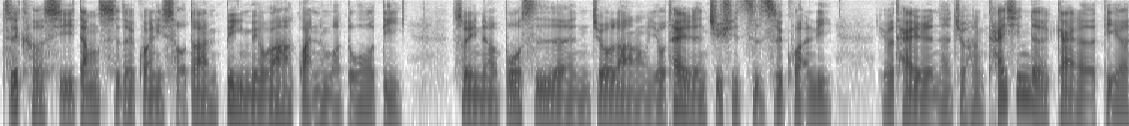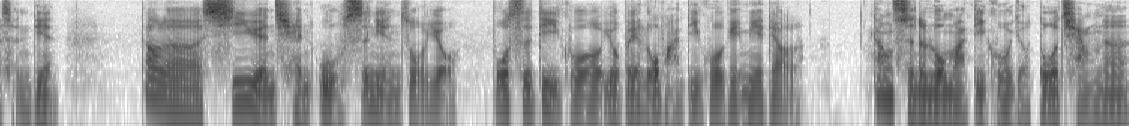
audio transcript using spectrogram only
只可惜当时的管理手段并没有办法管那么多地，所以呢，波斯人就让犹太人继续自治管理。犹太人呢就很开心的盖了第二神殿。到了西元前五十年左右，波斯帝国又被罗马帝国给灭掉了。当时的罗马帝国有多强呢？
